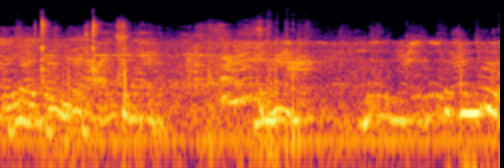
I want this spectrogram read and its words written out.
คุณนี่มันเป็นคนหนีปัญหาจริงคือฉันเบื่อ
